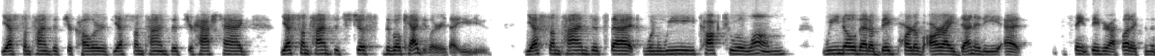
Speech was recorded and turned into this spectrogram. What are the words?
Yes, sometimes it's your colors. Yes, sometimes it's your hashtag. Yes, sometimes it's just the vocabulary that you use. Yes, sometimes it's that when we talk to alums, we know that a big part of our identity at St. Xavier Athletics, and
